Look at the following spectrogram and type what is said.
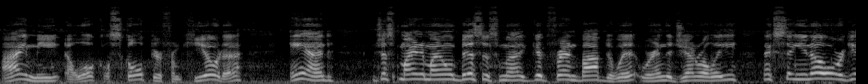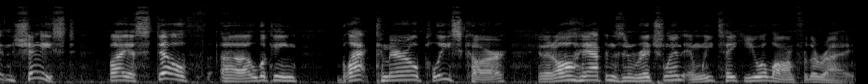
I meet a local sculptor from Keota, and just minding my own business with my good friend Bob DeWitt. We're in the General Lee. Next thing you know, we're getting chased by a stealth uh, looking black Camaro police car and it all happens in Richland, and we take you along for the ride.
